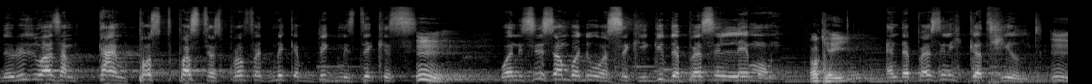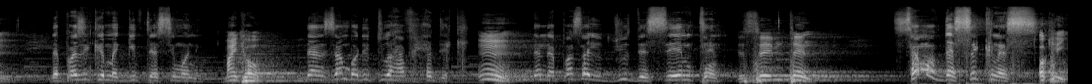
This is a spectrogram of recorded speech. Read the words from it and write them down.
The reason why sometimes post, pastors, prophet make a big mistake is hmm. when he see somebody was sick, he give the person lemon Okay. and the person got healed. Hmm. The person came and give testimony. Michael, Then somebody too have headache. Mm. Then the pastor you use the same thing. the same thing. Some of the sickness Okay.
